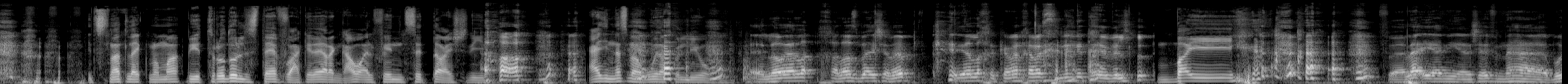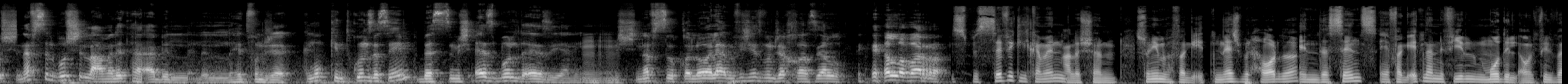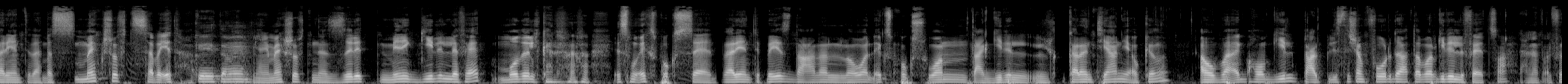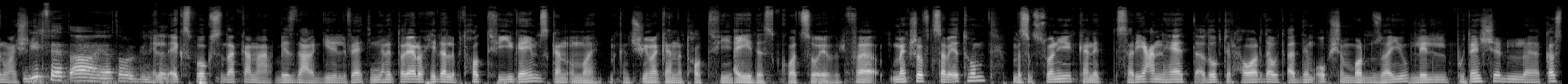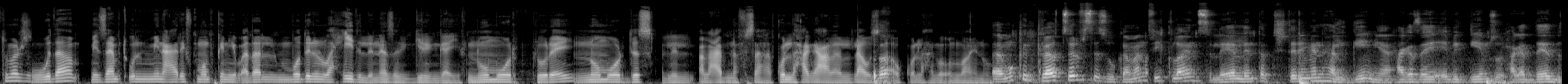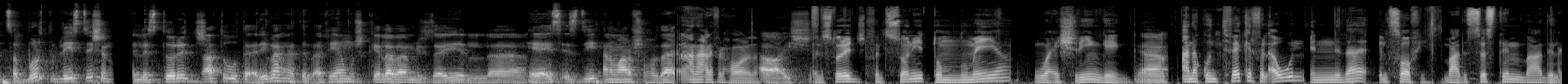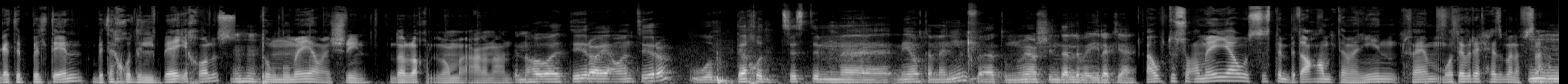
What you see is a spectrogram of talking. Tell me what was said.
it's not like ان هما بيطردوا ال stuff وبعد كده يرجعوه 2026 عادي الناس موجودة كل يوم. اللي هو يلا خلاص بقى يا شباب. يلا كمان خمس سنين نتقابل. bye فلا يعني أنا شايف إنها push نفس ال push اللي عملتها ابل ال headphone jack. ممكن تكون the same بس مش as bold as يعني. مش نفس اللي هو لا مفيش headphone jack خلاص يلا يلا بره. specifically كمان علشان سوني ما فاجئتناش بالحوار ده in the sense هي فاجئتنا إن في الموديل أو في ال variant ده بس مايكروسوفت سبقتها. okay تمام. يعني مايكروسوفت نزلت من الجيل اللي فات موديل كان اسمه إكس بوكس ساد variant based على اللي هو الاكس بوكس 1 بتاع الجيل ال current يعني أو كده. أو بقى هو الجيل بتاع البلاي ستيشن 4 ده يعتبر الجيل اللي فات صح؟ إحنا في 2020 جيل فات آه يعتبر جيل فات. الاكس بوكس ده كان based على الجيل اللي فات. كانت الطريقة الوحيدة اللي بتحط فيه games كان اونلاين ما كانش في مكان تحط فيه أي disc whatsoever فمايكروسوفت سبقتهم بس سوني كانت سريعة إن هي ت adopt الحوار ده وتقدم option برضه زيه لل potential customers وده زي ما بتقول مين عارف ممكن يبقى ده الموديل الوحيد اللي نازل الجيل الجاي. no more Blu-ray no more disc للألعاب نفسها. كل حاجة على ال cloud. أو كل حاجة اونلاين آه، ممكن cloud services وكمان في clients اللي هي اللي انت بتشتري منها ال game يعني حاجة زي ايبك جيمز والحاجات ديت بت support بلاي ستيشن ال storage بتاعته تقريبا هتبقى فيها مشكلة بقى مش زي ال هي SSD أنا ما أعرفش الحوار ده. أنا عارف الحوار ده. آه عيش الستورج في السوني 820 جيج. آه. أنا كنت فاكر في الأول إن ده الصافي بعد ال system بعد الحاجات ال built in بتاخد الباقي خالص مهم. 820 ده الرقم اللي هم أعلنوا عنه. إن هو تيرا yeah 1 تيرا وبتاخد system آه، 180 ف 820 ده اللي باقي لك يعني. أو 900 وال system بتاعهم 80 فاهم؟ وات الحسبة نفسها. مم.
